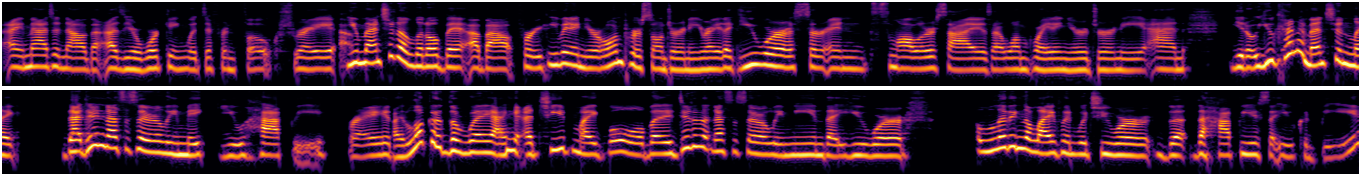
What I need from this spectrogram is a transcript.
I imagine now that as you're working with different folks, right? You mentioned a little bit about for even in your own personal journey, right? Like you were a certain smaller size at one point in your journey. And, you know, you kind of mentioned like that didn't necessarily make you happy, right? I look at the way I achieved my goal, but it didn't necessarily mean that you were living the life in which you were the the happiest that you could be.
